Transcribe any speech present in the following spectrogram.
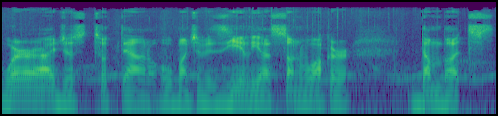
where I just took down a whole bunch of Izila Sunwalker dumbbutts.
